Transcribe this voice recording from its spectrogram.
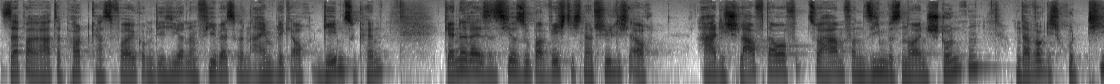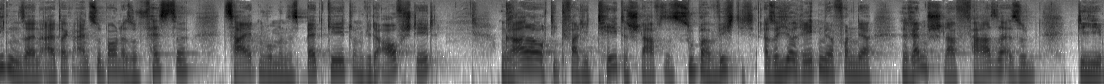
separate Podcast-Folge, um dir hier einen viel besseren Einblick auch geben zu können. Generell ist es hier super wichtig, natürlich auch A, die Schlafdauer zu haben von sieben bis neun Stunden und da wirklich Routinen in seinen Alltag einzubauen, also feste Zeiten, wo man ins Bett geht und wieder aufsteht. Und gerade auch die Qualität des Schlafs ist super wichtig. Also hier reden wir von der REM-Schlafphase, also die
